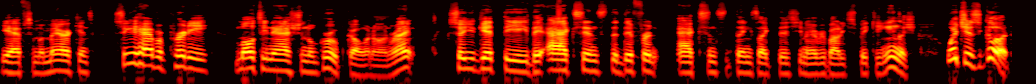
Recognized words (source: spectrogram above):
you have some Americans. So you have a pretty multinational group going on, right? So you get the the accents, the different accents and things like this, you know, everybody speaking English, which is good,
